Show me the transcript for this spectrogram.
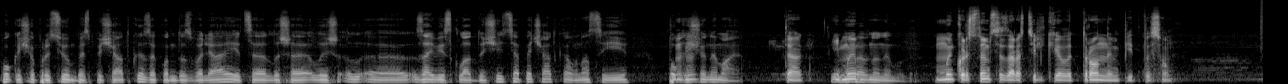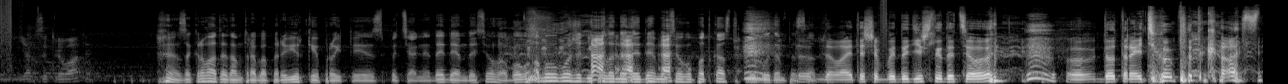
Поки що працюємо без печатки, закон дозволяє, і це лише, лише зайві складнощі. Ця печатка, у нас її поки що немає. Так, І, і ми, напевно, не буде. ми користуємося зараз тільки електронним підписом. Закривати? Там треба перевірки пройти спеціальні. Дійдемо до цього, або, або може ніколи не дійдемо цього подкасту, не будемо писати. Давайте, щоб ви дійшли до цього до третього подкасту.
